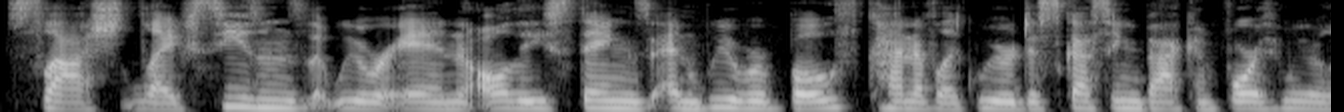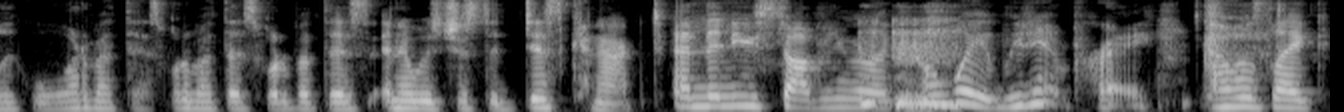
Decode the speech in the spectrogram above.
slash life seasons that we were in, all these things. And we were both kind of like, we were discussing back and forth, and we were like, well, what about this? What about this? What about this? And it was just a disconnect. and then you stopped and you were like oh wait we didn't pray I was like,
